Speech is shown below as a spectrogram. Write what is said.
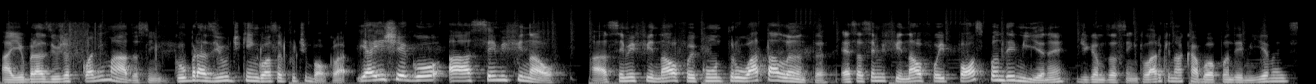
Aí o Brasil já ficou animado, assim. O Brasil de quem gosta de futebol, claro. E aí chegou a semifinal. A semifinal foi contra o Atalanta. Essa semifinal foi pós-pandemia, né? Digamos assim. Claro que não acabou a pandemia, mas.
